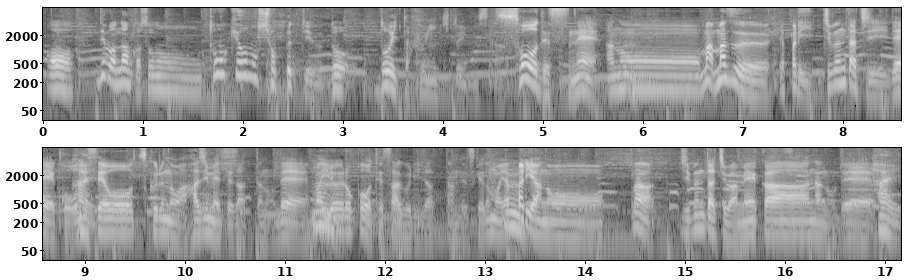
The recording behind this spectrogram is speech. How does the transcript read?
あー。ではなんかその東京のショップっていうのはどうどういった雰囲気といいますか？そうですね、あのーまあ、まずやっぱり自分たちでこうおはい。店を作るのは初めてだったので、まあ、うん。いろいろこう手探りだったんですけども、やっぱり、あのーまあ、自分たちはメーカーなので、はい。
